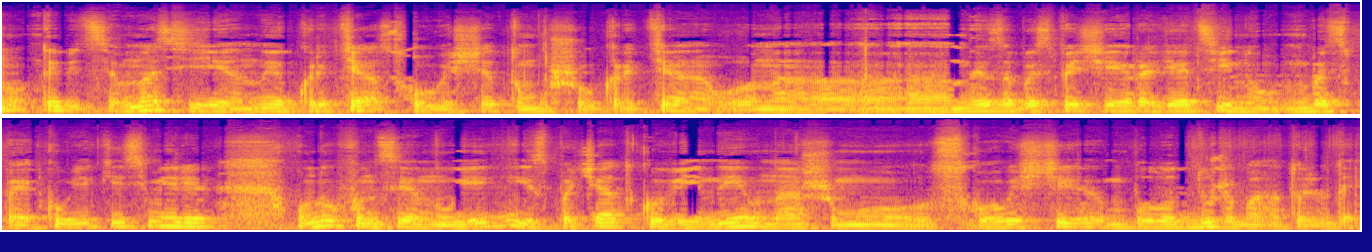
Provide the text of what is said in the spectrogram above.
Ну, дивіться, в нас є не укриття, сховище, тому що укриття вона е, не забезпечує радіаційну безпеку в якійсь мірі. Воно функціонує. І з початку війни в нашому сховищі було дуже багато людей.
